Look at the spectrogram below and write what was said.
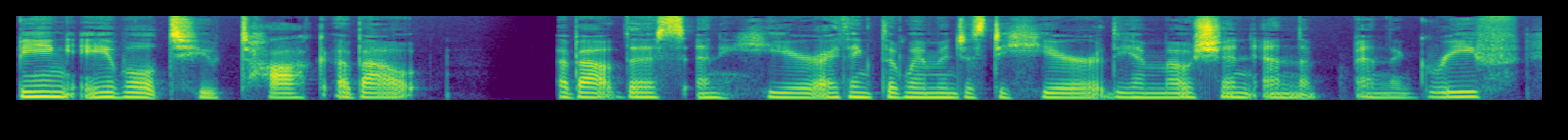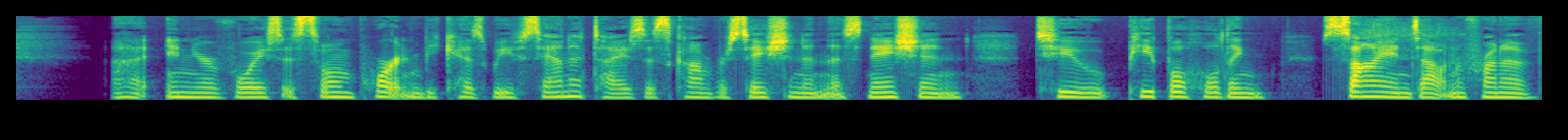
being able to talk about about this and hear. I think the women just to hear the emotion and the and the grief uh, in your voice is so important because we've sanitized this conversation in this nation to people holding signs out in front of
